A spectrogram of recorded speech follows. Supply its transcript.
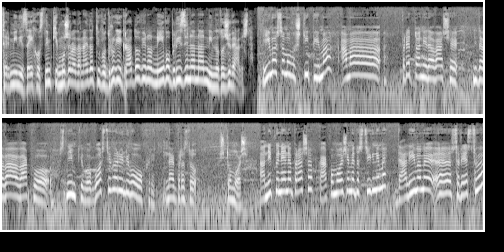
Термини за ехо снимки можеле да најдат и во други градови, но не и во близина на нивното живеалиште. Има само во Штип има, ама пред тоа ни даваше ни даваа вакво снимки во Гостивар или во Охрид. Најбрзо што може. А никој не не праша како можеме да стигнеме, дали имаме е, средства,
